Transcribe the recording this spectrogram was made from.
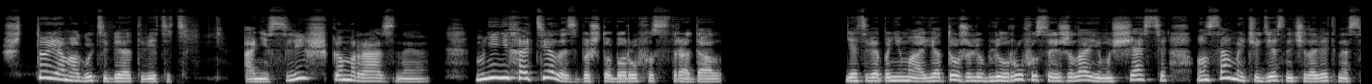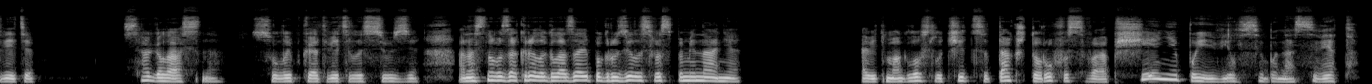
что я могу тебе ответить?» «Они слишком разные. Мне не хотелось бы, чтобы Руфус страдал. Я тебя понимаю, я тоже люблю Руфуса и желаю ему счастья. Он самый чудесный человек на свете». «Согласна», — с улыбкой ответила Сюзи. Она снова закрыла глаза и погрузилась в воспоминания. А ведь могло случиться так, что Руфус вообще не появился бы на свет.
